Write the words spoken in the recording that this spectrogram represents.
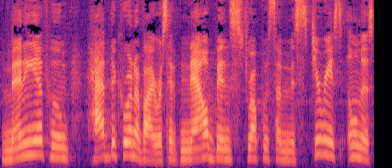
many of whom had the coronavirus, have now been struck with some mysterious illness.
